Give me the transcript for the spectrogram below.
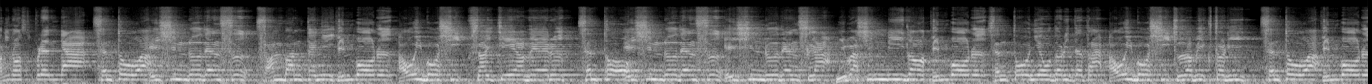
ハギノスプレンダー。先頭はエイシンルーデンス。3番手にピンボール。青い帽子。フサイチエアデール。先頭エイシンルーデンス。エイシンルーデンスが2馬身リード。ピンボール。先頭に躍り出た青い帽子。トゥザビクトリー。先頭はピンボール。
